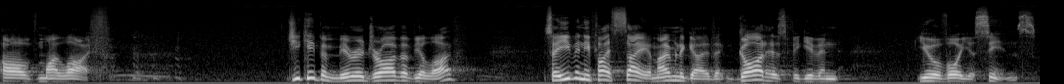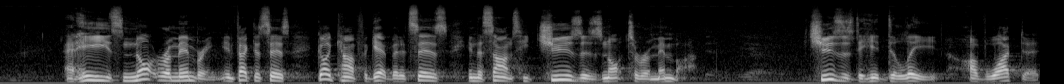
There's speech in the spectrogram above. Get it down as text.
of my life. Do you keep a mirror drive of your life? So even if I say a moment ago that God has forgiven you of all your sins, and He's not remembering, in fact, it says God can't forget, but it says in the Psalms, He chooses not to remember. He chooses to hit delete. I've wiped it.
